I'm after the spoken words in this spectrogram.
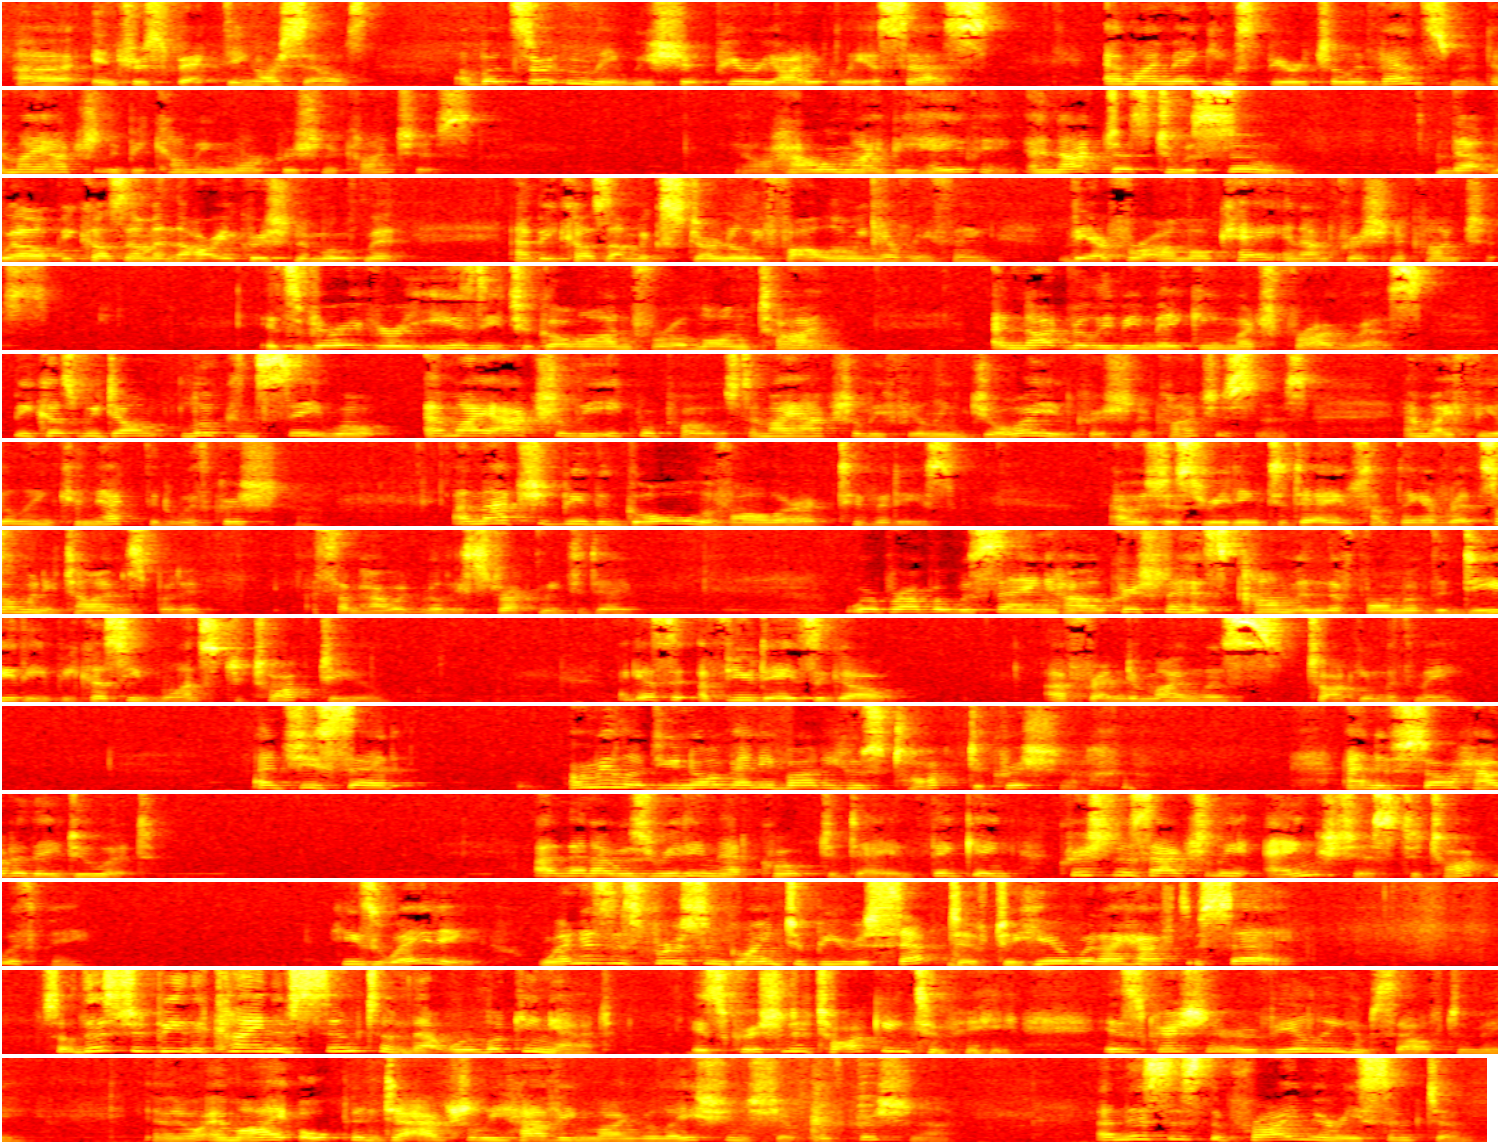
uh, introspecting ourselves. Uh, but certainly we should periodically assess Am I making spiritual advancement? Am I actually becoming more Krishna conscious? Know, how am I behaving? And not just to assume that, well, because I'm in the Hare Krishna movement and because I'm externally following everything, therefore I'm okay and I'm Krishna conscious. It's very, very easy to go on for a long time and not really be making much progress because we don't look and see, well, am I actually equiposed? Am I actually feeling joy in Krishna consciousness? Am I feeling connected with Krishna? And that should be the goal of all our activities. I was just reading today something I've read so many times, but it somehow it really struck me today, where Prabhupada was saying how Krishna has come in the form of the deity because he wants to talk to you. I guess a few days ago, a friend of mine was talking with me, and she said, Urmila, do you know of anybody who's talked to Krishna? and if so, how do they do it? And then I was reading that quote today and thinking, Krishna's actually anxious to talk with me. He's waiting. When is this person going to be receptive to hear what I have to say? So, this should be the kind of symptom that we're looking at. Is Krishna talking to me? Is Krishna revealing himself to me? You know, am I open to actually having my relationship with Krishna? And this is the primary symptom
